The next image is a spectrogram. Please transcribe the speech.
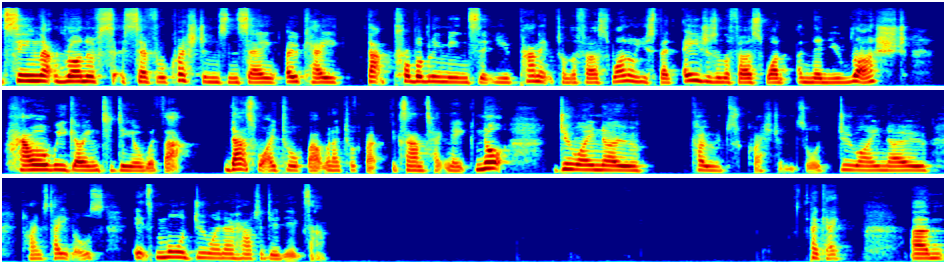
seeing that run of several questions and saying, okay, that probably means that you panicked on the first one or you spent ages on the first one and then you rushed. How are we going to deal with that? That's what I talk about when I talk about exam technique, not do I know codes questions or do I know times tables? It's more do I know how to do the exam? Okay. Um,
